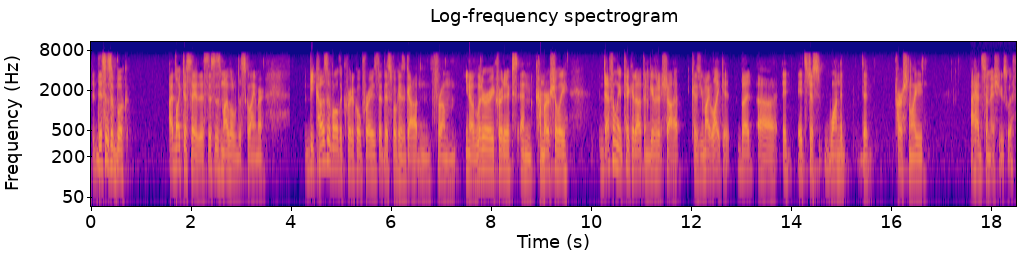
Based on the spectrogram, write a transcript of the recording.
this is a book I'd like to say this. This is my little disclaimer because of all the critical praise that this book has gotten from you know literary critics and commercially, definitely pick it up and give it a shot because you might like it. But uh, it it's just one that that personally I had some issues with.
